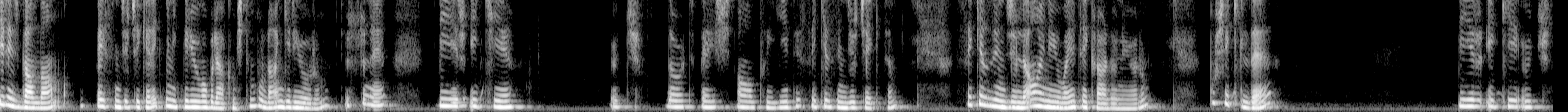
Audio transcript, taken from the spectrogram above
Birinci daldan 5 zincir çekerek minik bir yuva bırakmıştım. Buradan giriyorum. Üstüne 1, 2, 3, 4, 5, 6, 7, 8 zincir çektim. 8 zincirle aynı yuvaya tekrar dönüyorum. Bu şekilde 1, 2, 3,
